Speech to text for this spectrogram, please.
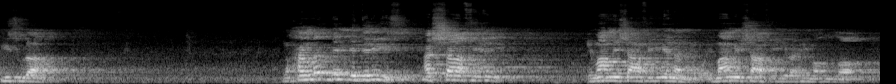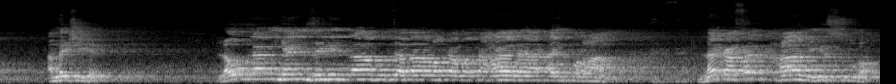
ဒီဆူရာ محمد بن إدريس الشافعي إمام الشافعي نمو إمام الشافعي رحمه الله أما يشير لو لم ينزل الله تبارك وتعالى القرآن لكفت هذه السورة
